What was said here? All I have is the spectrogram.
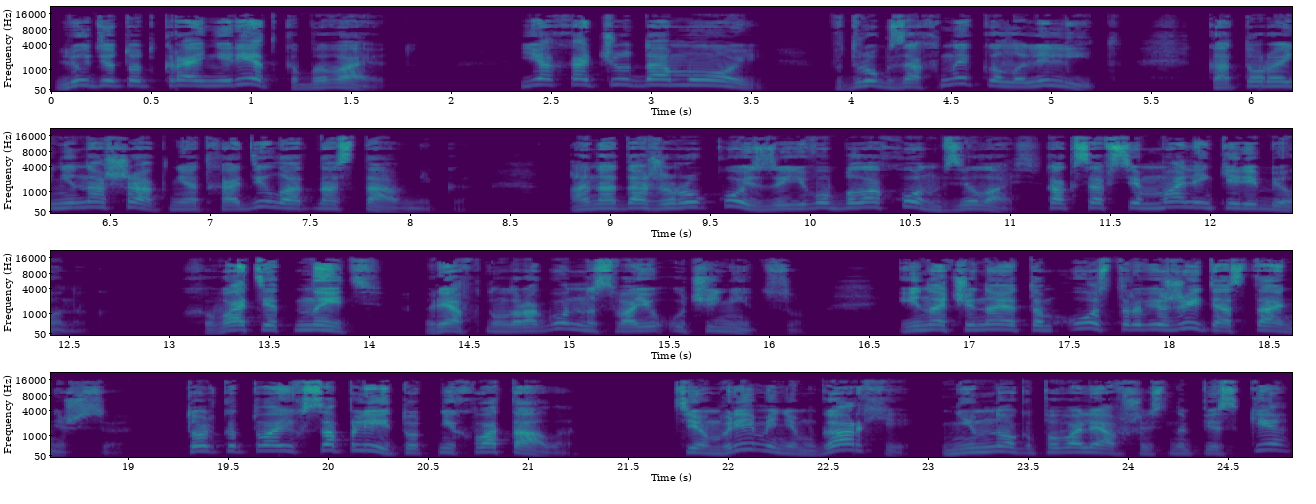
Люди тут крайне редко бывают. Я хочу домой, вдруг захныкала Лилит которая ни на шаг не отходила от наставника. Она даже рукой за его балахон взялась, как совсем маленький ребенок. «Хватит ныть!» — рявкнул Рагон на свою ученицу. «Иначе на этом острове жить останешься. Только твоих соплей тут не хватало». Тем временем гархи, немного повалявшись на песке,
